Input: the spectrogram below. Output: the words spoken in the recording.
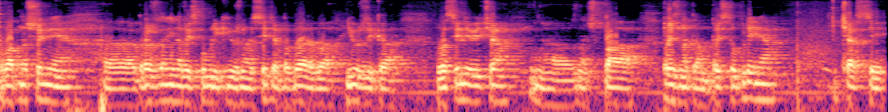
в отношении э, гражданина Республики Южная Осетия Багаева Юрзика Васильевича э, значит, по признакам преступления части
